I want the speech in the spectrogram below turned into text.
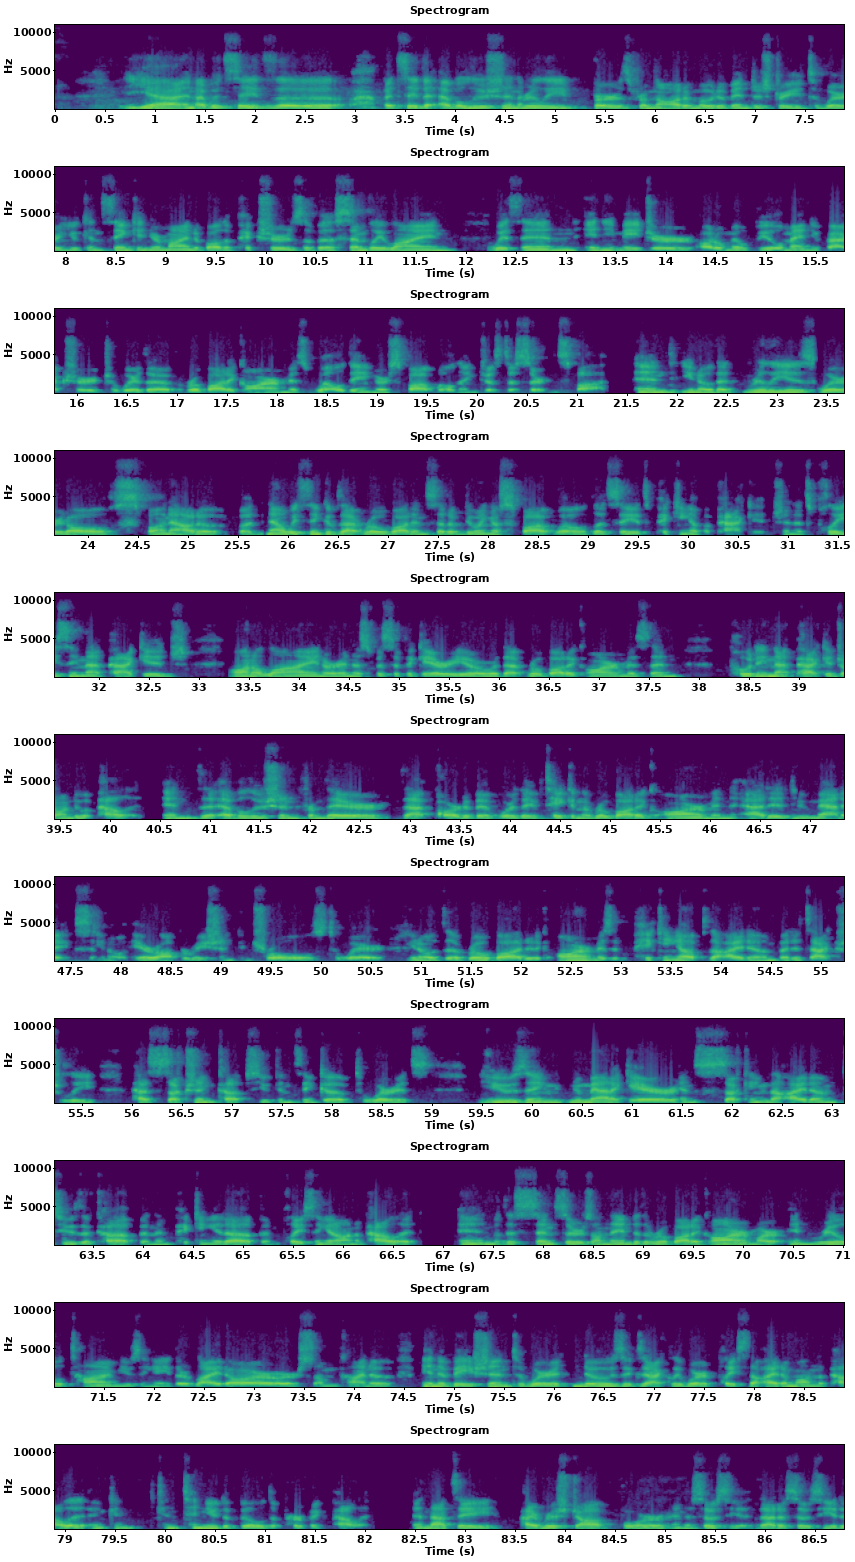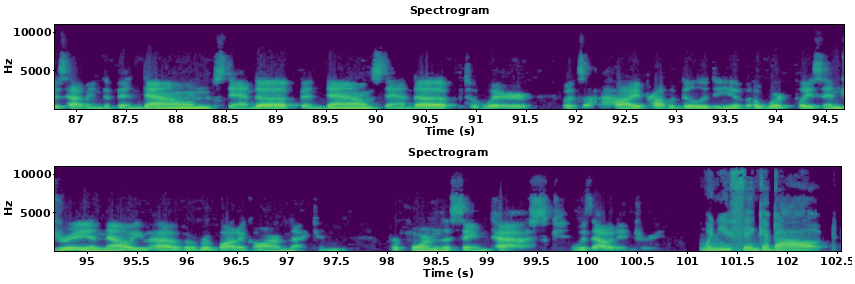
Yeah, and I would say the I'd say the evolution really births from the automotive industry to where you can think in your mind of all the pictures of an assembly line within any major automobile manufacturer to where the robotic arm is welding or spot welding just a certain spot. And, you know, that really is where it all spun out of. But now we think of that robot instead of doing a spot weld, let's say it's picking up a package and it's placing that package on a line or in a specific area, or that robotic arm is then putting that package onto a pallet and the evolution from there, that part of it where they've taken the robotic arm and added pneumatics, you know, air operation controls to where, you know, the robotic arm isn't picking up the item, but it's actually has suction cups you can think of to where it's using pneumatic air and sucking the item to the cup and then picking it up and placing it on a pallet and the sensors on the end of the robotic arm are in real time using either lidar or some kind of innovation to where it knows exactly where it placed the item on the pallet and can continue to build a perfect pallet. And that's a high risk job for an associate. That associate is having to bend down stand up bend down stand up to where it's a high probability of a workplace injury. And now you have a robotic arm that can perform the same task without injury. When you think about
